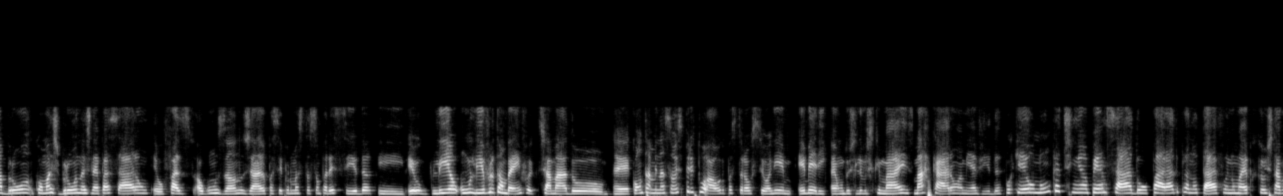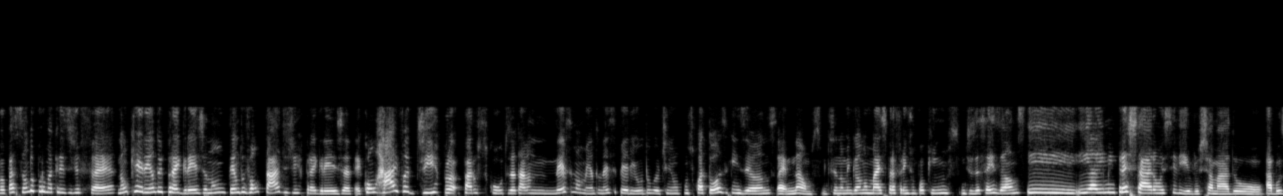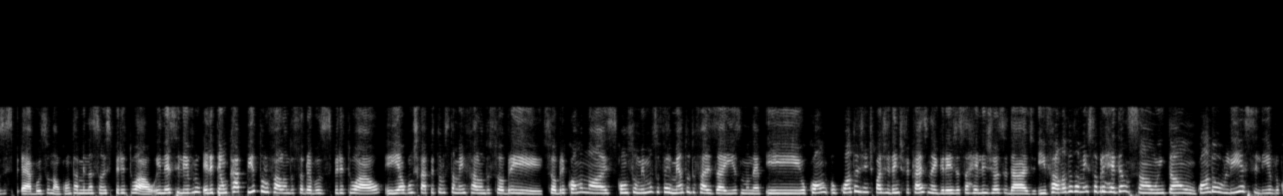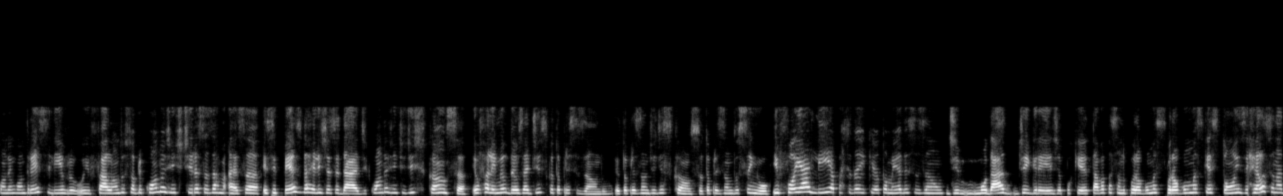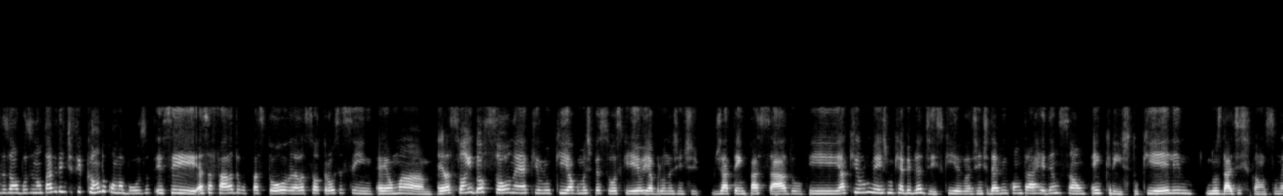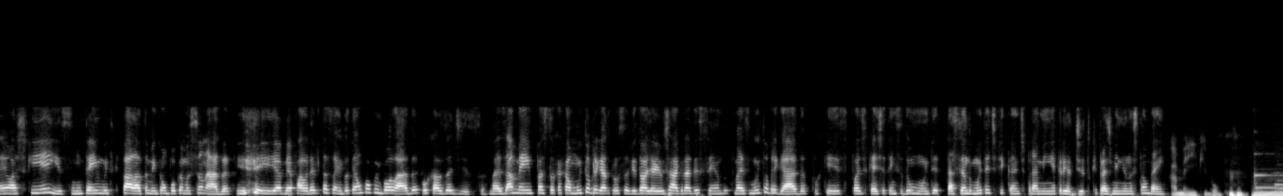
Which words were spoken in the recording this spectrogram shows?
como as Brunas, né, passaram, eu faz alguns anos já, eu passei por uma situação parecida e eu li um livro também, foi chamado é, Contaminação Espiritual, do pastor Alcione Emery. É um dos livros que mais marcaram a minha vida, porque eu nunca tinha pensado, parado para notar, foi numa época que eu estava passando por uma crise de fé, não querendo ir para a igreja, não tendo vontade de ir para a igreja, é, com raiva de ir pra, para os cultos. Eu estava nesse momento, nesse período, eu tinha uns 14, 15 anos, é, não, se não me engano, mais para frente um pouquinho, uns 16 anos, e, e aí me emprestaram esse livro chamado Abuso, é, abuso não, Contaminação Espiritual. E nesse livro ele tem um capítulo falando sobre abuso espiritual e alguns capítulos também falando sobre, sobre como nós consumimos o fermento do farisaísmo, né? E o, o quanto a gente pode identificar isso na igreja, essa religiosidade. E falando também sobre redenção. Então, quando eu li esse livro, quando eu encontrei esse livro e falando sobre quando a gente tira essas, essa, esse peso da religiosidade, quando a gente descansa, eu falei, meu Deus, é disso que eu tô precisando. Eu tô precisando de descanso, eu tô precisando do Senhor. E foi ali, a partir daí, que eu tomei a decisão de mudar de igreja, porque estava passando por algumas, por algumas questões relacionadas ao abuso e não estava identificando como abuso. Esse, essa fala do pastor, ela só trouxe assim, é uma, ela só endossou, né, aquilo que algumas pessoas que eu e a Bruna a gente já tem passado e aquilo mesmo que a Bíblia diz, que a gente deve encontrar a redenção em Cristo, que ele nos dá descanso, né? Eu acho que é isso. Não tenho muito o que falar, também estou um pouco emocionada e, e, a minha fala deve estar saindo até um pouco embolada por causa disso. Mas amém, Pastor Cacau, muito obrigada pela sua vida. Olha, eu já agradecendo, mas muito obrigada porque esse podcast tem sido muito, está sendo muito edificante para mim, acredito que para as meninas também. Amém, que bom.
